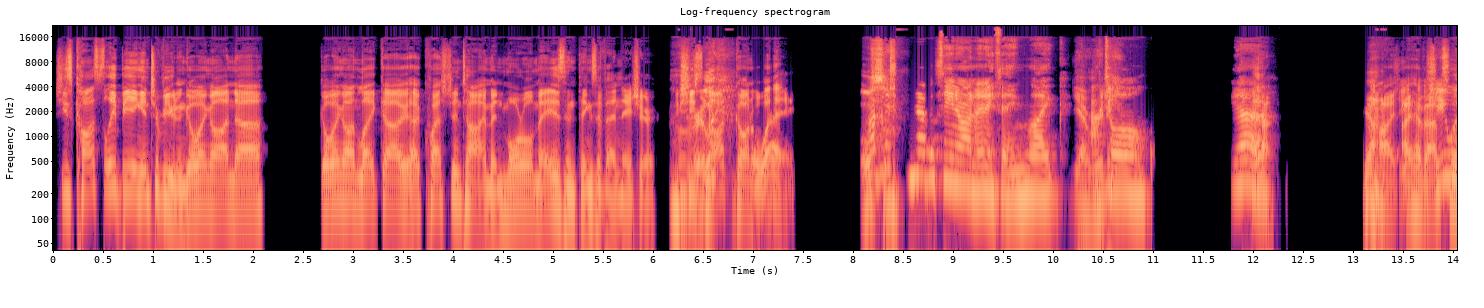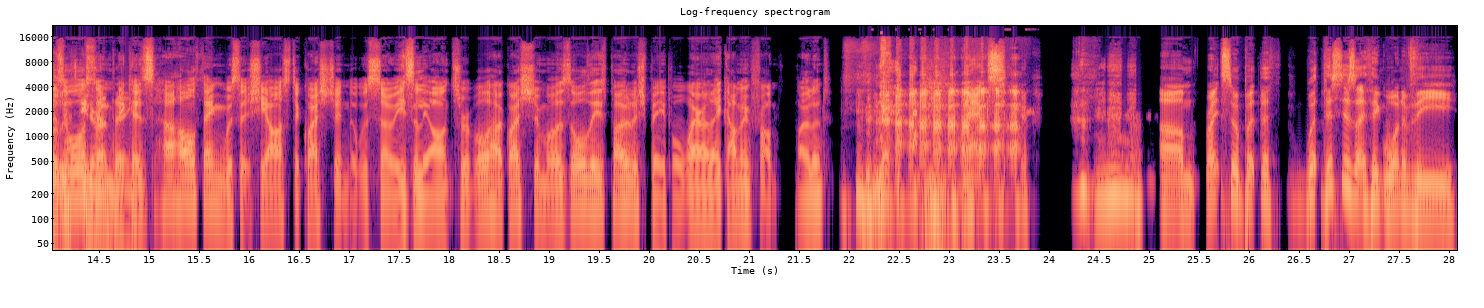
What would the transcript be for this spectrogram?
she's constantly being interviewed and going on uh going on like uh, a question time and moral maze and things of that nature. Oh, she's really? not gone away. Awesome. I've just never seen her on anything like Yeah, at really? all. Yeah. Yeah. Yeah. I, I have she absolutely was seen her on awesome because her whole thing was that she asked a question that was so easily answerable. Her question was, "All these Polish people, where are they coming from? Poland." Next. um, right. So, but the what this is, I think, one of the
